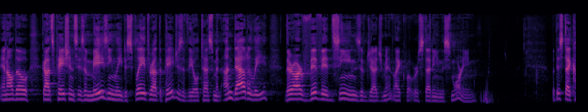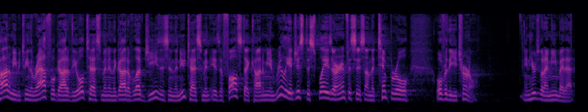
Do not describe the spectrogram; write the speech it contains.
And although God's patience is amazingly displayed throughout the pages of the Old Testament, undoubtedly there are vivid scenes of judgment, like what we're studying this morning. But this dichotomy between the wrathful God of the Old Testament and the God of love, Jesus, in the New Testament is a false dichotomy, and really it just displays our emphasis on the temporal over the eternal. And here's what I mean by that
